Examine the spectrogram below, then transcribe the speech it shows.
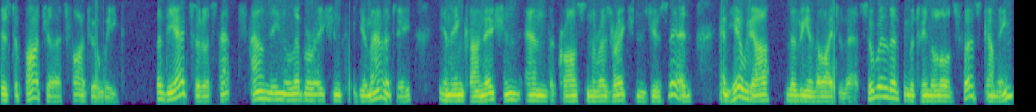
his departure, that's far too weak. But the Exodus, that founding liberation for humanity in the incarnation and the cross and the resurrection, as you said. And here we are living in the light of that. So we're living between the Lord's first coming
